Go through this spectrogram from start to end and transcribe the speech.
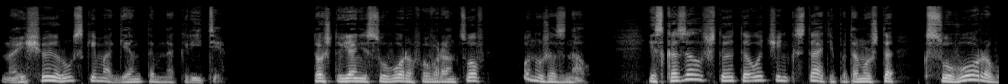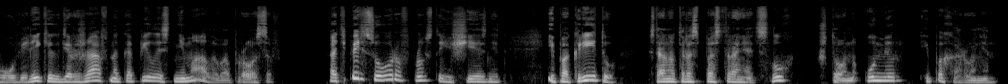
но еще и русским агентом на Крите. То, что я не Суворов, а Воронцов, он уже знал. И сказал, что это очень кстати, потому что к Суворову у великих держав накопилось немало вопросов. А теперь Суворов просто исчезнет, и по Криту станут распространять слух, что он умер и похоронен.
